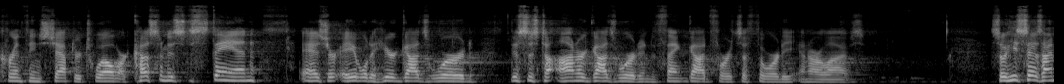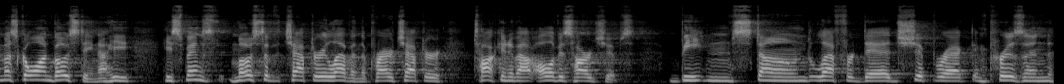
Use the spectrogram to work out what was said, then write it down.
Corinthians chapter 12. Our custom is to stand as you're able to hear God's word. This is to honor God's word and to thank God for its authority in our lives. So he says, I must go on boasting. Now, he, he spends most of chapter 11, the prior chapter, talking about all of his hardships beaten, stoned, left for dead, shipwrecked, imprisoned,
